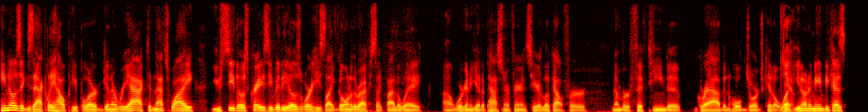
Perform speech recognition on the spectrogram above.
He knows exactly how people are gonna react, and that's why you see those crazy videos where he's like going to the ref. He's like, "By the way, uh, we're gonna get a pass interference here. Look out for number fifteen to grab and hold George Kittle." What Yeah. you know what I mean? Because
